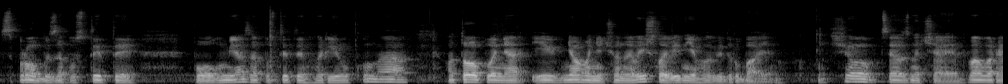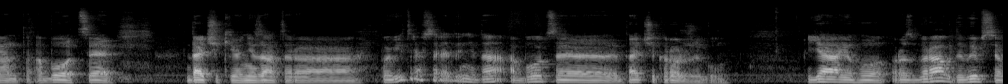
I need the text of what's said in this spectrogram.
спроби запустити полум'я, запустити горілку на отоплення, і в нього нічого не вийшло, він його відрубає. Що це означає? Два варіанти. Або це датчик іонізатора повітря всередині, да? або це датчик розжигу. Я його розбирав, дивився,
